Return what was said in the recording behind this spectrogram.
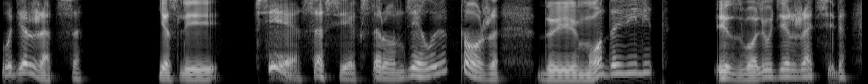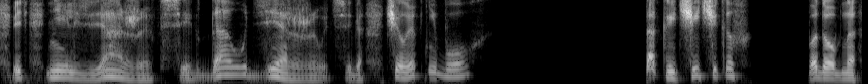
удержаться, если все со всех сторон делают тоже, да и мода велит. Изволь удержать себя, ведь нельзя же всегда удерживать себя, человек не бог так и Чичиков, подобно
